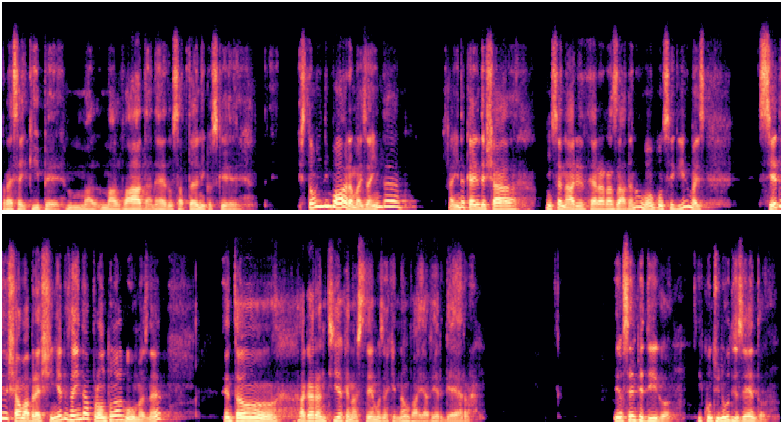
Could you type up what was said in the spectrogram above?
para essa equipe mal, malvada, né, dos satânicos que estão indo embora, mas ainda ainda querem deixar um cenário de terra arrasada. Não vão conseguir, mas se deixar uma brechinha, eles ainda aprontam algumas, né? Então, a garantia que nós temos é que não vai haver guerra. Eu sempre digo, e continuo dizendo,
